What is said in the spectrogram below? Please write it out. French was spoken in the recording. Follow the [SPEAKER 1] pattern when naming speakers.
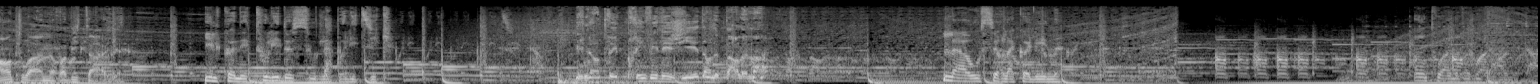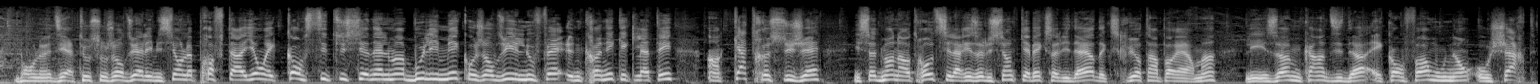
[SPEAKER 1] Antoine Robitaille.
[SPEAKER 2] Il connaît tous les dessous de la politique.
[SPEAKER 1] Une entrée privilégiée dans le Parlement.
[SPEAKER 2] Là-haut sur la colline. Antoine Robitaille.
[SPEAKER 3] Bon lundi à tous. Aujourd'hui à l'émission, le prof Taillon est constitutionnellement boulimique. Aujourd'hui, il nous fait une chronique éclatée en quatre sujets. Il se demande entre autres si la résolution de Québec solidaire d'exclure temporairement les hommes candidats est conforme ou non aux chartes.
